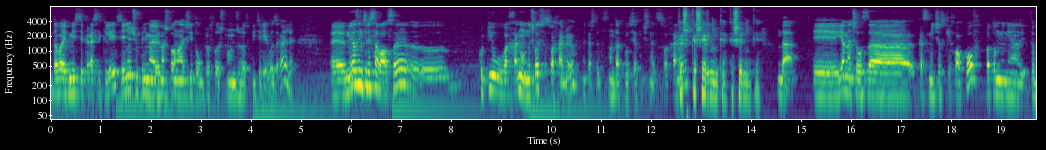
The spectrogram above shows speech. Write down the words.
давай вместе красить, клеить. Я не очень понимаю, на что он рассчитывал, при условии, что он живет в Питере, я в Израиле. Э, Но я заинтересовался, э, купил Варха... Ну, началось все с Вархаммера. Мне кажется, это стандартно у всех начинается с Вархаммера. Каш- кошерненько, кошерненько. Да. И я начал за космических волков, потом меня это,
